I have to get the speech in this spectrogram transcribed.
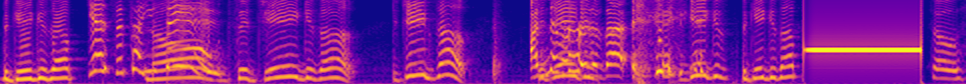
The gig is up. Yes, that's how you no, say it. the jig is up. The jig's up. I've never heard is- of that. The gig is the gig is up. so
